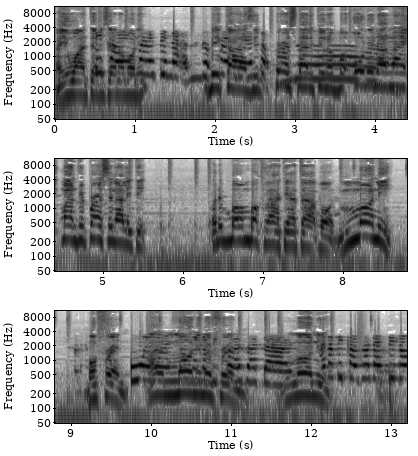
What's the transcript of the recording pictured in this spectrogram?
And you want to tell me say no money? person- uh, Because the personality, no. but only not like man for personality. What the bumbo clot you talk about? Money, my friend. Well, I'm money, my friend. Money. And because of that, you know,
